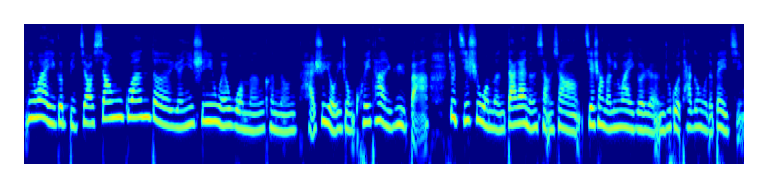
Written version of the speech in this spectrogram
另外一个比较相关的原因是因为我们可能还是有一种窥探欲吧。就即使我们大概能想象街上的另外一个人，如果他跟我的背景、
